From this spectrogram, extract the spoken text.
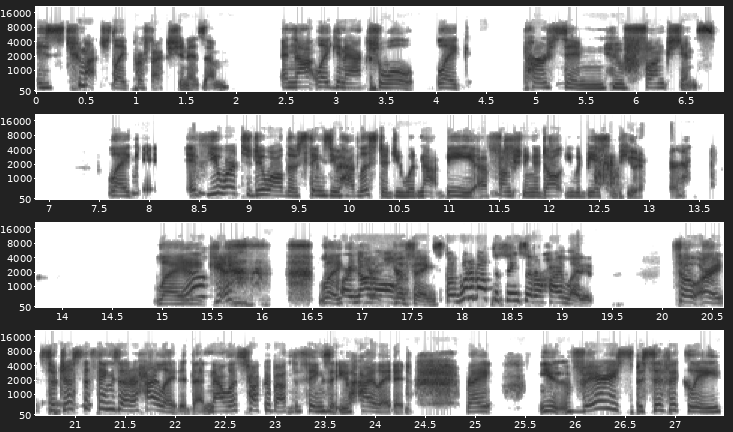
is too much like perfectionism, and not like an mm. actual like person who functions. Like if you were to do all those things you had listed, you would not be a functioning adult. You would be a computer. Like, yeah. like, not all the things, but what about the things that are highlighted? So, all right. So just the things that are highlighted then. Now let's talk about the things that you highlighted, right? You very specifically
